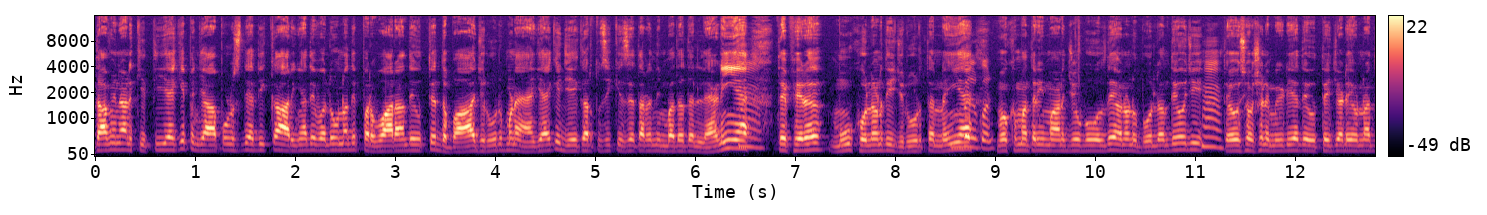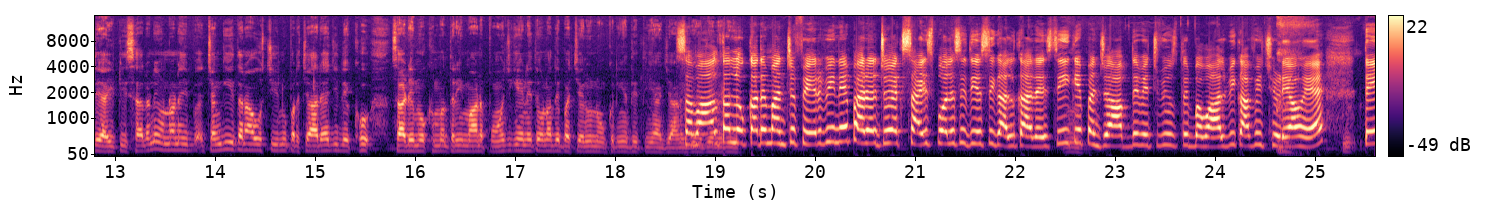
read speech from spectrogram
ਦਾਅਵੇ ਨਾਲ ਕੀਤੀ ਹੈ ਕਿ ਪੰਜਾਬ ਪੁਲਿਸ ਦੇ ਅਧਿਕਾਰੀਆਂ ਦੇ ਵੱਲੋਂ ਉਹਨਾਂ ਦੇ ਪਰਿਵਾਰਾਂ ਦੇ ਉੱਤੇ ਦਬਾਅ ਜ਼ਰੂਰ ਬਣਾਇਆ ਗਿਆ ਕਿ ਜੇਕਰ ਤੁਸੀਂ ਕਿਸੇ ਤਰ੍ਹਾਂ ਦੀ ਮਦਦ ਲੈਣੀ ਹੈ ਤੇ ਫਿਰ ਮੂੰਹ ਖੋਲਣ ਦੀ ਜ਼ਰੂਰਤ ਨਹੀਂ ਹੈ। ਮੁੱਖ ਮੰਤਰੀ ਮਾਨ ਜੋ ਬੋਲਦੇ ਆ ਉਹਨਾਂ ਨੂੰ ਬੋਲਣ ਦਿਓ ਜੀ ਤੇ ਉਹ ਸੋਸ਼ਲ ਮੀਡੀਆ ਦੇ ਉੱਤੇ ਜਿਹੜੇ ਉਹਨਾਂ ਦੇ ਆਈਟੀ ਸੈੱਲ ਨੇ ਉਹਨਾਂ ਨੇ ਚੰਗੀ ਤਰ੍ਹਾਂ ਉਸ ਚੀਜ਼ ਨੂੰ ਪ੍ਰਚਾਰਿਆ ਜੀ। ਦੇਖੋ ਸਾਡੇ ਮੁੱਖ ਮੰਤਰੀ ਮਾਨ ਪਹੁੰਚ ਗਏ ਨੇ ਤੇ ਉਹਨਾਂ ਦੇ ਬੱਚੇ ਨੂੰ ਨੌਕਰੀਆਂ ਦਿੱਤੀਆਂ ਜਾਣਗੀਆਂ ਸਵਾਲ ਤਾਂ ਲੋਕਾਂ ਦੇ ਮਨ 'ਚ ਫੇਰ ਵੀ ਨੇ ਪਰ ਜੋ ਐਕਸਾਈਜ਼ ਪਾਲਿਸੀ ਦੀ ਅਸੀਂ ਗੱਲ ਕਰ ਰਹੇ ਸੀ ਕਿ ਪੰਜਾਬ ਦੇ ਵਿੱਚ ਵੀ ਉਸ ਤੇ ਬਵਾਲ ਵੀ ਕਾਫੀ ਛਿੜਿਆ ਹੋਇਆ ਹੈ। ਤੇ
